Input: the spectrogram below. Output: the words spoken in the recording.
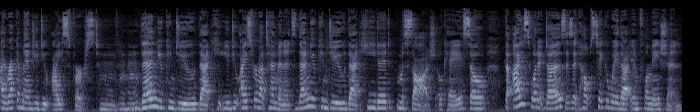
I recommend you do ice 1st mm, mm-hmm. Then you can do that. He, you do ice for about 10 minutes. Then you can do that heated massage. Okay. So the ice, what it does is it helps take away that inflammation.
